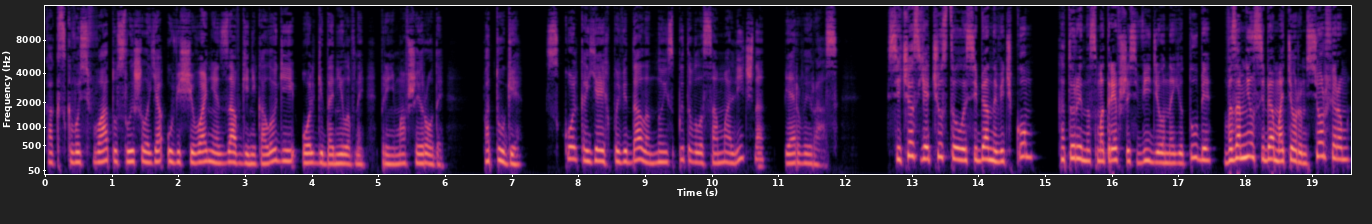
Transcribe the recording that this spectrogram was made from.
Как сквозь вату слышала я увещевание зав гинекологии Ольги Даниловны, принимавшей роды. Потуги. Сколько я их повидала, но испытывала сама лично первый раз. Сейчас я чувствовала себя новичком, который, насмотревшись видео на Ютубе, возомнил себя матерым серфером,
